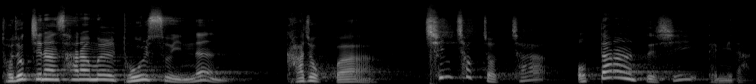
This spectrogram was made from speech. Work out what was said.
도둑질한 사람을 도울 수 있는 가족과 친척조차 없다라는 뜻이 됩니다.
